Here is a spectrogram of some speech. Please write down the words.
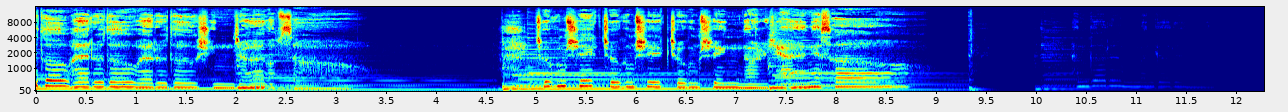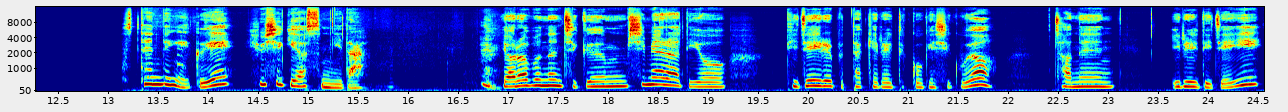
하루도 하루도 하루도 쉰 적 없어 조금씩 조금씩 조금씩 널 향해서 스탠딩 에그의 휴식이었습니다. 여러분은 지금 심야 라디오 DJ를 부탁해를 듣고 계시고요. 저는 일일 DJ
